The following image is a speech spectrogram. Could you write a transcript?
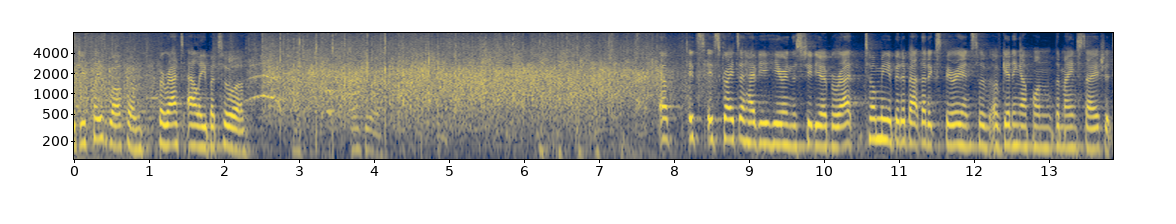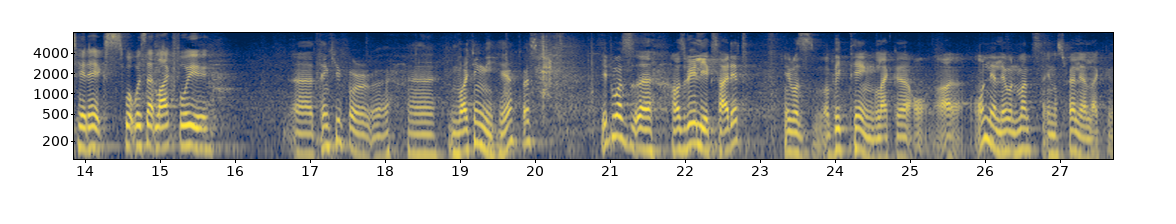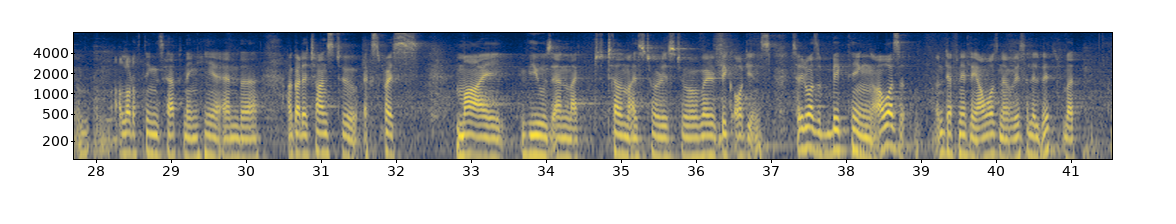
Would you please welcome Barat Ali Batoor? Thank you. Uh, it's, it's great to have you here in the studio, Barat. Tell me a bit about that experience of, of getting up on the main stage at TEDx. What was that like for you? Uh, thank you for uh, uh, inviting me here first. It was, uh, I was really excited. It was a big thing, like uh, uh, only 11 months in Australia, like um, a lot of things happening here, and uh, I got a chance to express my views and like to tell my stories to a very big audience. So it was a big thing. I was definitely, I was nervous a little bit, but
